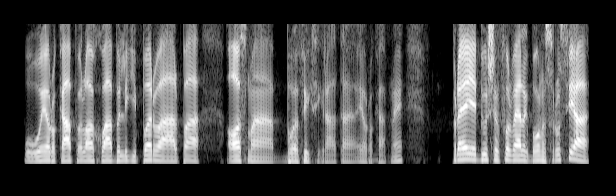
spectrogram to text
V Evropi je lahko v Abeligi prva ali pa osma, bojo fiks igrala ta Evropi. Prej je bil še full velik bonus Rusija,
